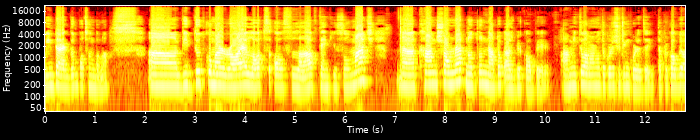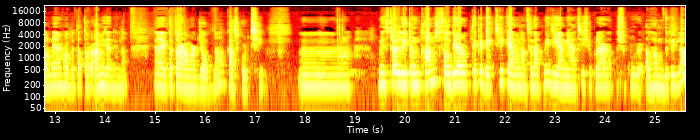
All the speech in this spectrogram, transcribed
উইন্টার একদম পছন্দ না। Bidyut Kumar Roy lots of love thank you so much Khan Samrat নতুন নাটক আসবে কবে? আমি তো আমার মতো করে শুটিং করে যাই। তারপর কবে অন এয়ার হবে তা তো আর আমি জানি না। এটা তো আর আমার জব না, কাজ করছি। Mister Liton Khan Saudi Arab থেকে দেখছি। কেমন আছেন আপনি? জি, আমি আছি। শুক্রার শুকুর, আলহামদুলিল্লাহ।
